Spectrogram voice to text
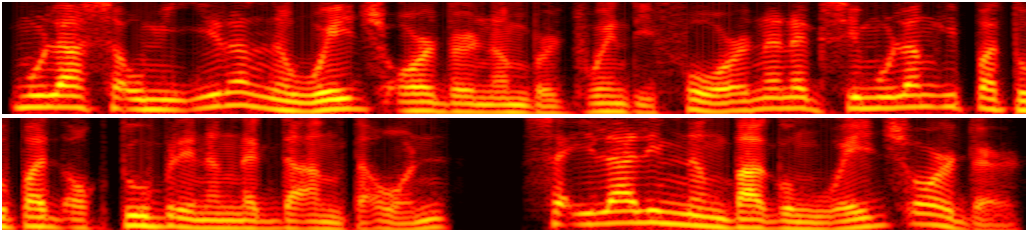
mula sa umiiral na wage order number 24 na nagsimulang ipatupad Oktubre ng nagdaang taon, sa ilalim ng bagong wage order,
